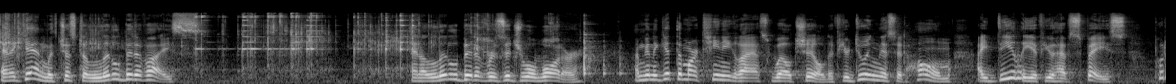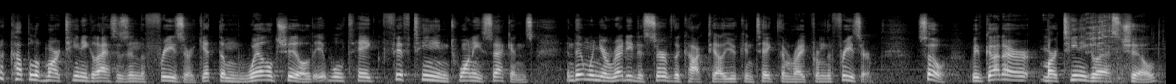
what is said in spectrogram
And again, with just a little bit of ice, and a little bit of residual water, I'm going to get the martini glass well chilled. If you're doing this at home, ideally if you have space, put a couple of martini glasses in the freezer. Get them well chilled. It will take 15, 20 seconds. And then when you're ready to serve the cocktail, you can take them right from the freezer. So we've got our martini glass chilled.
